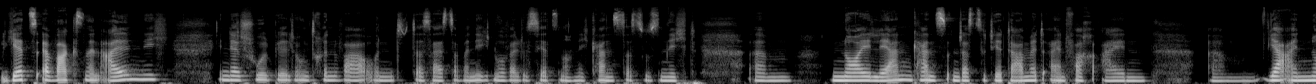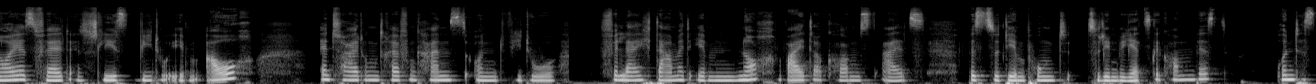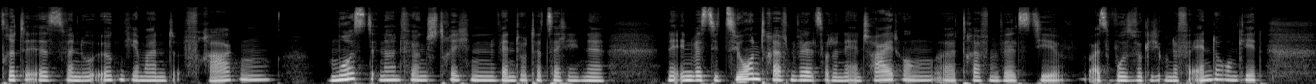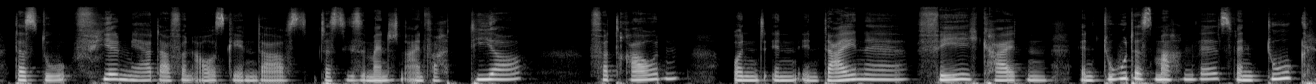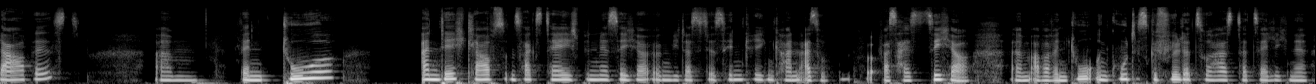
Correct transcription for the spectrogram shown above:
jetzt Erwachsenen allen nicht in der Schulbildung drin war. Und das heißt aber nicht nur, weil du es jetzt noch nicht kannst, dass du es nicht ähm, neu lernen kannst und dass du dir damit einfach ein ähm, ja ein neues Feld erschließt, wie du eben auch Entscheidungen treffen kannst und wie du vielleicht damit eben noch weiter kommst als bis zu dem Punkt, zu dem du jetzt gekommen bist. Und das dritte ist, wenn du irgendjemand fragen musst, in Anführungsstrichen, wenn du tatsächlich eine, eine Investition treffen willst oder eine Entscheidung äh, treffen willst, die, also wo es wirklich um eine Veränderung geht, dass du viel mehr davon ausgehen darfst, dass diese Menschen einfach dir vertrauen und in, in deine Fähigkeiten, wenn du das machen willst, wenn du klar bist, ähm, wenn du an dich glaubst und sagst, hey, ich bin mir sicher irgendwie, dass ich das hinkriegen kann. Also was heißt sicher? Ähm, aber wenn du ein gutes Gefühl dazu hast, tatsächlich eine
